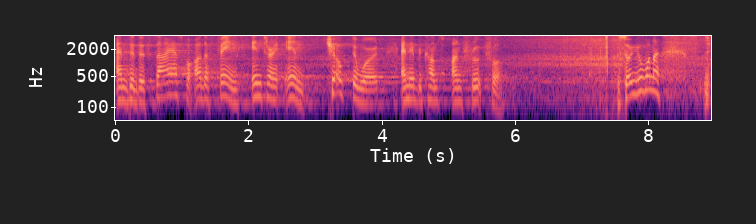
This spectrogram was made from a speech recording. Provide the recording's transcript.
and the desires for other things entering in choke the word and it becomes unfruitful. So you want to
